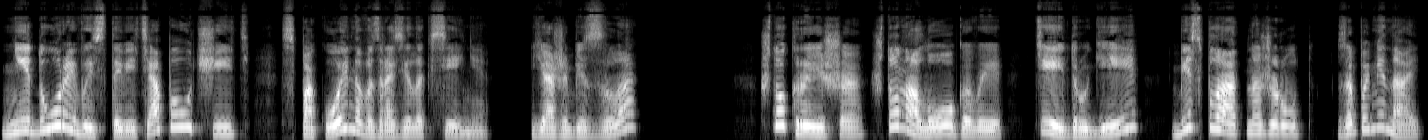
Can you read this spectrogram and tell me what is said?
«Не дурой выставить, а поучить», — спокойно возразила Ксения. «Я же без зла». «Что крыша, что налоговые, те и другие бесплатно жрут. Запоминай».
